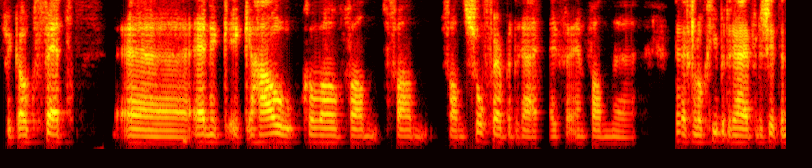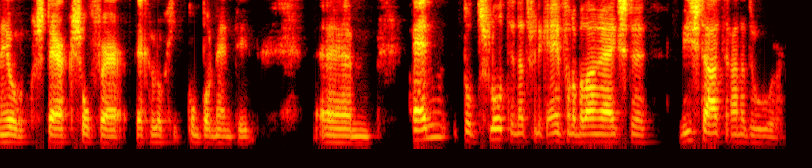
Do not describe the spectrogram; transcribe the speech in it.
Vind ik ook vet. Eh, en ik, ik hou gewoon van, van, van softwarebedrijven en van eh, technologiebedrijven. Er zit een heel sterk software-technologie component in. Ehm, en tot slot, en dat vind ik een van de belangrijkste, wie staat er aan het roer?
